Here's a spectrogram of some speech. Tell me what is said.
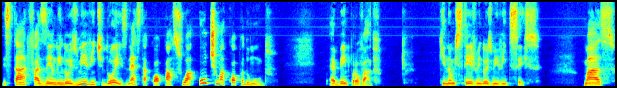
estar fazendo em 2022, nesta Copa, a sua última Copa do Mundo. É bem provável que não estejam em 2026. Mas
